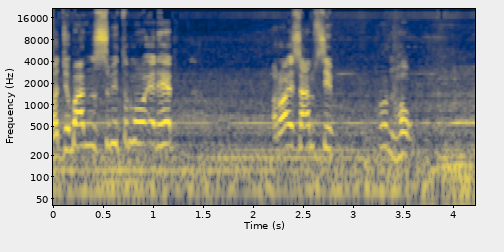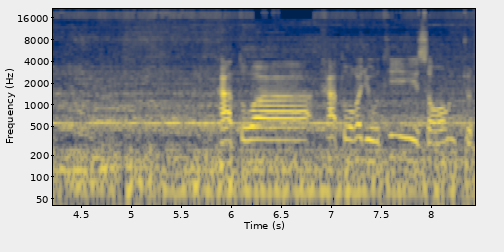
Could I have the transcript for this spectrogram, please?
ปัจจุบันสวิตโมเอเฮดร้อยสามสิบรุ่นหกค่าตัวค่าตัวก็อยู่ที่สองจุด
